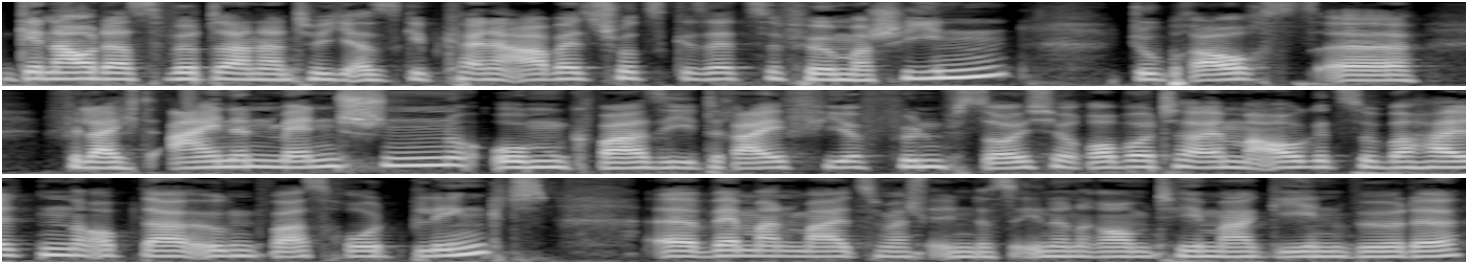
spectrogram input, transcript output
Genau das wird da natürlich, also es gibt keine Arbeitsschutzgesetze für Maschinen. Du brauchst äh, vielleicht einen Menschen, um quasi drei, vier, fünf solche Roboter im Auge zu behalten, ob da irgendwas rot blinkt, äh, wenn man mal zum Beispiel in das Innenraumthema gehen würde.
